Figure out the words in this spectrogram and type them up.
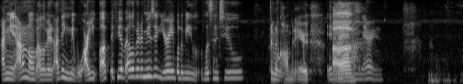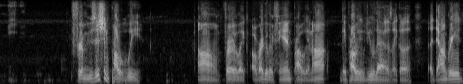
I mean, I don't know if elevator. I think are you up if you have elevator music? You're able to be listened to In a common area, in Uh, common areas. for a musician, probably. Um, for like a regular fan, probably not. They probably view that as like a, a downgrade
